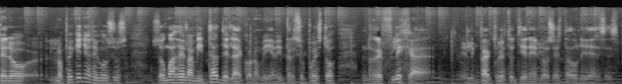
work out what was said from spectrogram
pero los pequeños negocios son más de la mitad de la economía. Mi presupuesto refleja el impacto que esto tiene en los estadounidenses.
